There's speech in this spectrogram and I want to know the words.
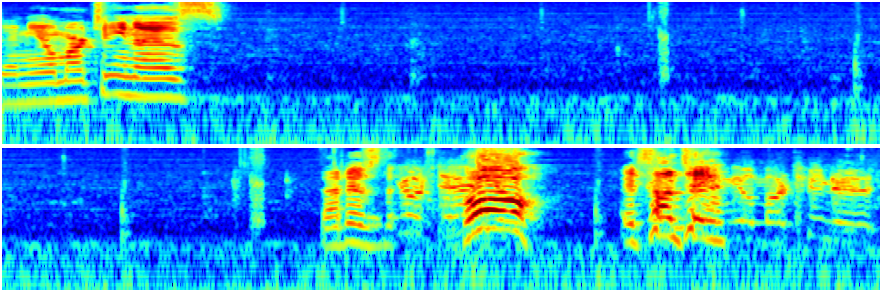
Danielle Martinez. That is the- Oh! It's hunting! Daniel Martinez.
